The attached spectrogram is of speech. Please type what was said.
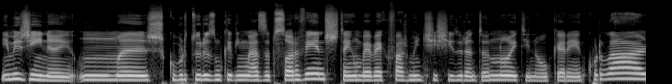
Imaginem umas coberturas um bocadinho mais absorventes, têm um bebê que faz muito xixi durante a noite e não o querem acordar,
